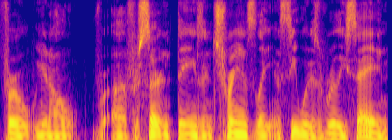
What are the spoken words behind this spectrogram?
for you know uh, for certain things and translate and see what it's really saying.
